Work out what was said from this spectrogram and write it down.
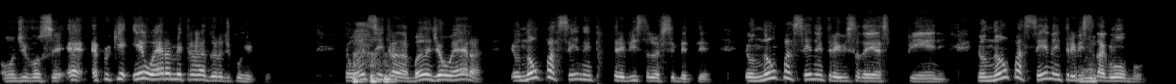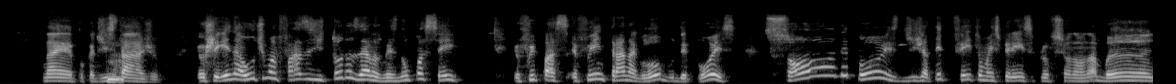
onde você. É, é porque eu era metralhadora de currículo. Então, antes de entrar na Band, eu era. Eu não passei na entrevista do SBT. Eu não passei na entrevista da ESPN. Eu não passei na entrevista hum. da Globo, na época de hum. estágio. Eu cheguei na última fase de todas elas, mas não passei. Eu fui, pass... eu fui entrar na Globo depois, só depois de já ter feito uma experiência profissional na Band.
